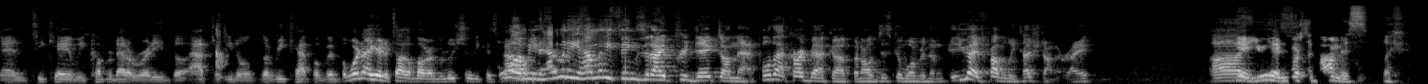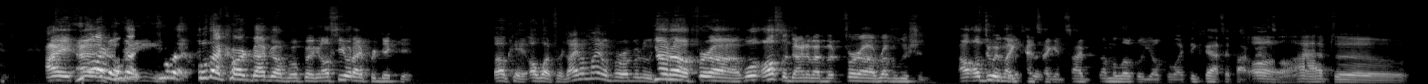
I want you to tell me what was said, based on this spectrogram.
and TK, we covered that already. The after, you know, the recap of it. But we're not here to talk about revolution because now, Well, I mean, how many how many things did I predict on that? Pull that card back up, and I'll just go over them. You guys probably touched on it, right? uh, yeah, you yes. and Marcia Thomas. Like, I, I pull, that, pull, that, pull that card back up real quick, and I'll see what I predicted. Okay. Oh, what for Dynamite or for Revolution? No, no, for uh, well, also Dynamite, but for uh, Revolution. I'll, I'll do it in like ten seconds. I, I'm a local yokel. I think fast. I talk fast. Oh, I have to.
